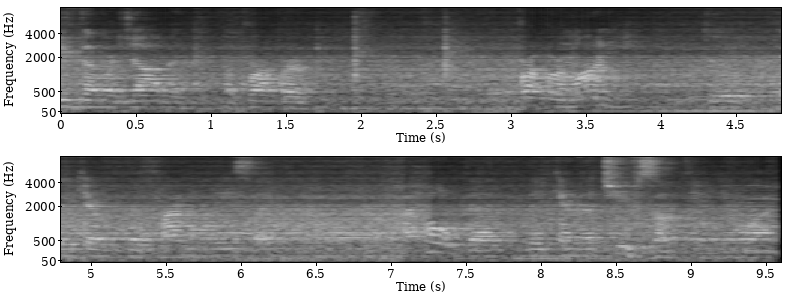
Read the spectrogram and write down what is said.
give them a job and a proper proper money to take care of their families, I, I hope that they can achieve something in life.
